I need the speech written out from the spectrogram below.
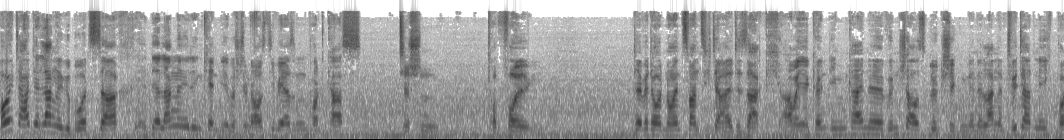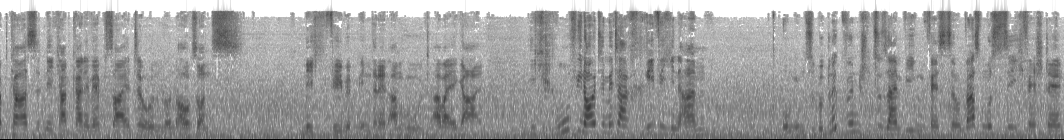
Heute hat der Lange Geburtstag. Der Lange, den kennt ihr bestimmt aus diversen Podcast-Tischen, Top-Folgen. Der wird heute 29, der alte Sack. Aber ihr könnt ihm keine Wünsche aus Glück schicken, denn der Lange twittert nicht, podcastet nicht, hat keine Webseite und, und auch sonst nicht viel mit dem Internet am Hut. Aber egal. Ich rufe ihn heute Mittag, rief ich ihn an, um ihm zu beglückwünschen zu seinem Wiegenfeste. Und was musste ich feststellen?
